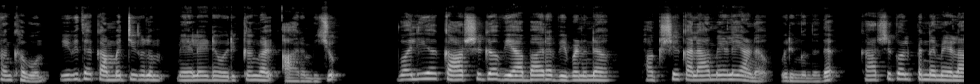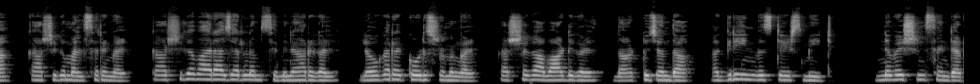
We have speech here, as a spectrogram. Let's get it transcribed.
സംഘവും വിവിധ കമ്മിറ്റികളും മേളയുടെ ഒരുക്കങ്ങൾ ആരംഭിച്ചു. വലിയ കാർഷിക വ്യാപാര വിപണന ഭക്ഷ്യ കലാമേളയാണ് ഒരുങ്ങുന്നത്. കാർഷികോൽപ്പന്ന മേള കാർഷിക മത്സരങ്ങൾ കാർഷിക വാരാചരണം സെമിനാറുകൾ ലോക റെക്കോർഡ് ശ്രമങ്ങൾ കർഷക അവാർഡുകൾ നാട്ടുചന്ത agri investors meet innovation centre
